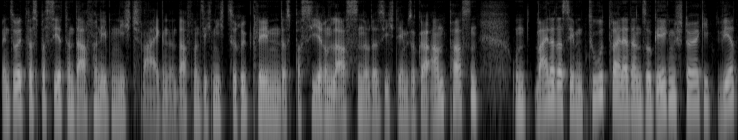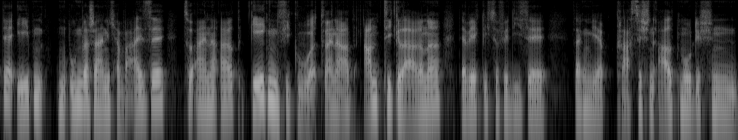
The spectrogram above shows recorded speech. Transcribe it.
wenn so etwas passiert, dann darf man eben nicht schweigen, dann darf man sich nicht zurücklehnen, das passieren lassen oder sich dem sogar anpassen. Und weil er das eben tut, weil er dann so Gegensteuer gibt, wird er eben unwahrscheinlicherweise zu einer Art Gegenfigur, zu einer Art Antiglarner, der wirklich so für diese, sagen wir, klassischen altmodischen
